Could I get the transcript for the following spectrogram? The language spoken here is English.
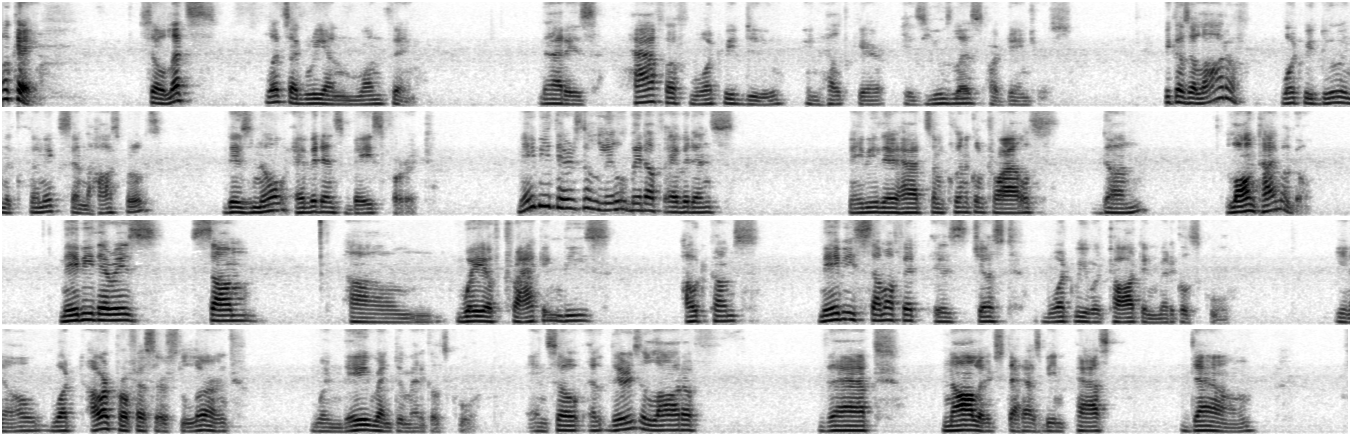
Okay, so let's let's agree on one thing. That is half of what we do in healthcare is useless or dangerous. Because a lot of what we do in the clinics and the hospitals, there's no evidence base for it. Maybe there's a little bit of evidence. Maybe they had some clinical trials done long time ago. Maybe there is some um, way of tracking these outcomes. Maybe some of it is just what we were taught in medical school. You know, what our professors learned when they went to medical school. And so uh, there is a lot of that knowledge that has been passed down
